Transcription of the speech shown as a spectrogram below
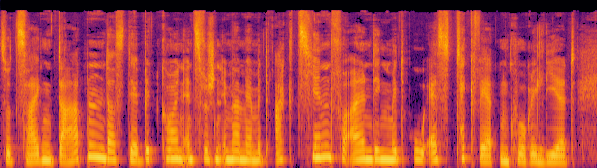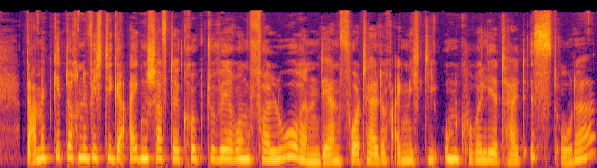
So zeigen Daten, dass der Bitcoin inzwischen immer mehr mit Aktien, vor allen Dingen mit US-Tech-Werten korreliert. Damit geht doch eine wichtige Eigenschaft der Kryptowährung verloren, deren Vorteil doch eigentlich die Unkorreliertheit ist, oder?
